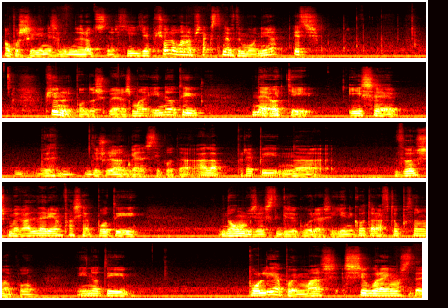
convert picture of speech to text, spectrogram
όπως ξεκινήσαμε την ερώτηση στην αρχή, για ποιο λόγο να ψάξεις την ευδαιμονία έτσι; Ποιο είναι λοιπόν το συμπέρασμα, είναι ότι ναι, OK, okay, είσαι. Δεν, δεν σου λέω να μην κάνεις τίποτα, αλλά πρέπει να δώσεις μεγαλύτερη έμφαση από ό,τι νόμιζες στην ξεκούραση. Γενικότερα, αυτό που θέλω να πω είναι ότι πολλοί από εμάς σίγουρα είμαστε,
